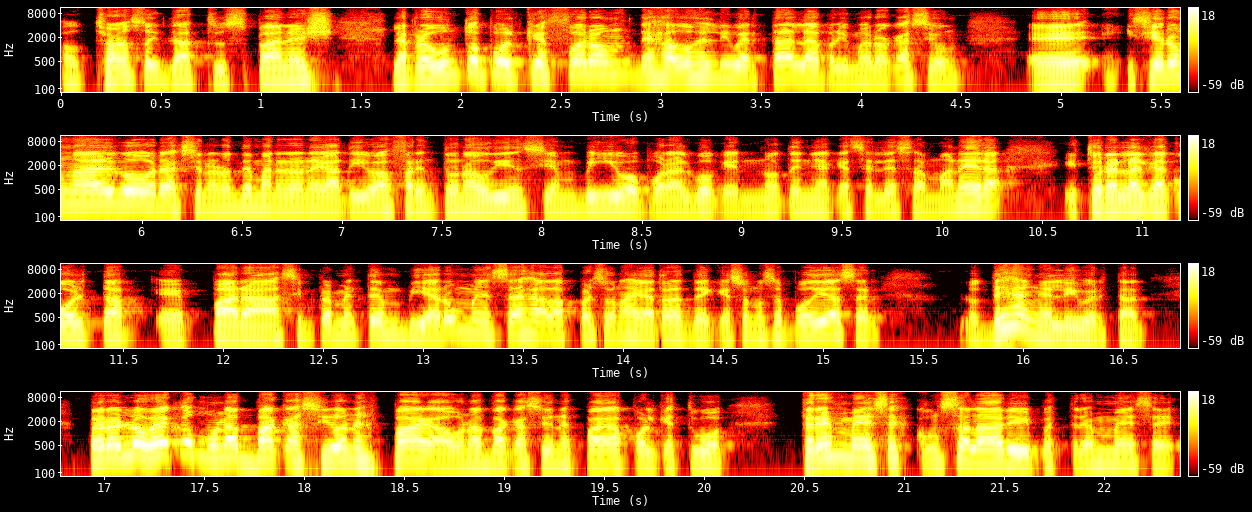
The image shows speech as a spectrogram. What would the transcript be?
I'll translate that to Spanish. Le pregunto por qué fueron dejados en libertad la primera ocasión. Eh, hicieron algo, reaccionaron de manera negativa frente a una audiencia en vivo por algo que no tenía que hacer de esa manera. Historia larga corta, eh, para simplemente enviar un mensaje a las personas allá atrás de que eso no se podía hacer, los dejan en libertad. Pero él lo ve como unas vacaciones pagas, unas vacaciones pagas porque estuvo tres meses con salario y pues tres meses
